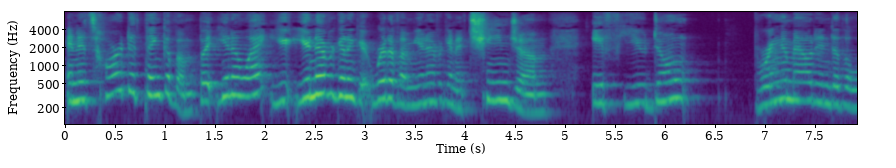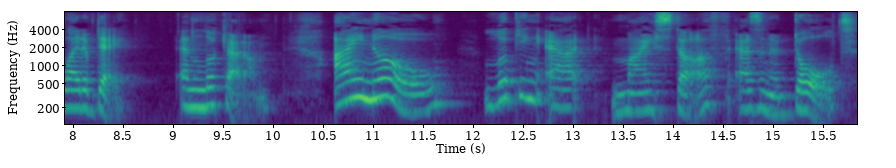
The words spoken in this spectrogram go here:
And it's hard to think of them, but you know what? You, you're never going to get rid of them. You're never going to change them if you don't bring them out into the light of day and look at them. I know looking at my stuff as an adult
